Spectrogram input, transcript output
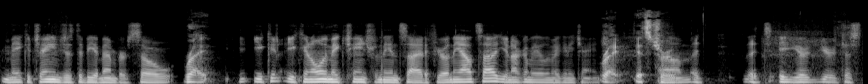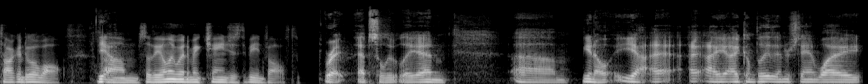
make a change is to be a member. So right, you can you can only make change from the inside. If you're on the outside, you're not going to be able to make any change. right, it's true. Um, it, it's it, you're you're just talking to a wall. Yeah. Um, so the only way to make change is to be involved. Right, absolutely, and um, you know, yeah, I, I, I completely understand why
